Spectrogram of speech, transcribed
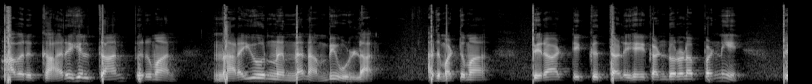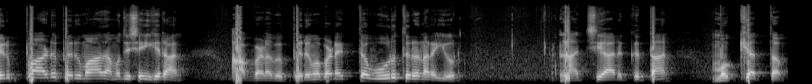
அவருக்கு அருகில் தான் பெருமான் நரையூர் நின்ன நம்பி உள்ளார். அது மட்டுமா? பிராட்டிக்கு தழுகை கண்டுருளப் பண்ணி பிற்பாடு பெருமாள் அமுது செய்கிறான். அவ்வளவு பெருமை படைத்த ஊர் திருநறையூர் நாச்சியாருக்குத்தான் முக்கியத்துவம்.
